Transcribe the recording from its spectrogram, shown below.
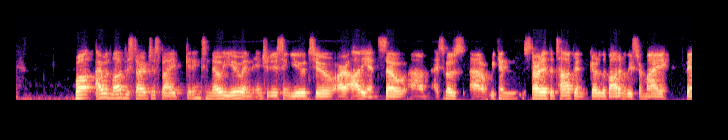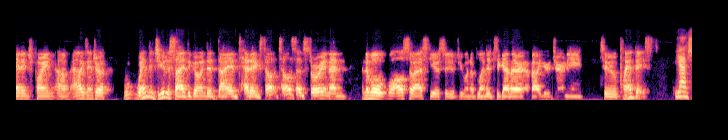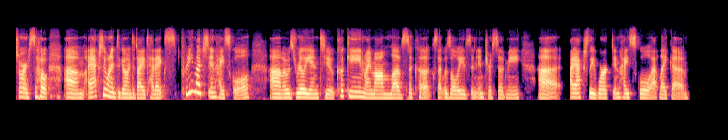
Well, I would love to start just by getting to know you and introducing you to our audience. So um, I suppose uh, we can start at the top and go to the bottom, at least from my vantage point. Um, Alexandra, w- when did you decide to go into dietetics? Tell, tell us that story and then and then we'll we'll also ask you so if you want to blend it together about your journey to plant based. Yeah, sure. So um, I actually wanted to go into dietetics pretty much in high school. Um, I was really into cooking. My mom loves to cook, so that was always an interest of me. Uh, I actually worked in high school at like a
